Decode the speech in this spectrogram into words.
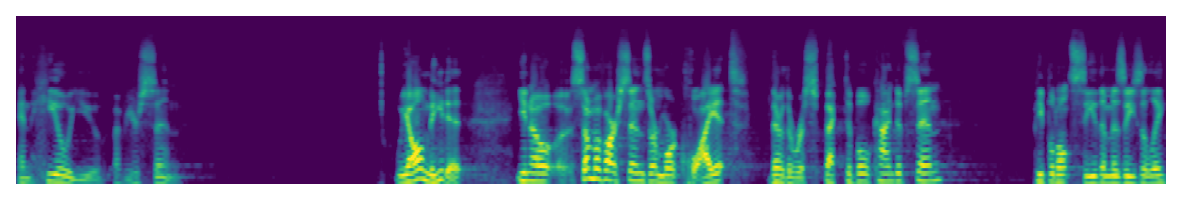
and heal you of your sin? We all need it. You know, some of our sins are more quiet, they're the respectable kind of sin. People don't see them as easily.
